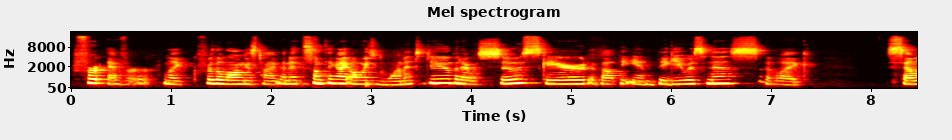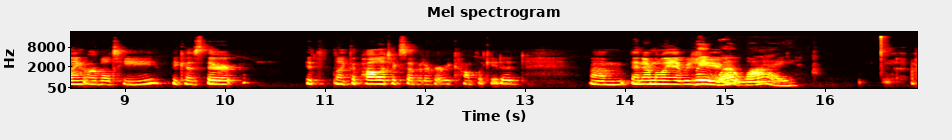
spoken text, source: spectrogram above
forever, like for the longest time. And it's something I always wanted to do, but I was so scared about the ambiguousness of like selling herbal tea because they're it's like the politics of it are very complicated. Um, and Emily, it was wait, you. what? Why?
